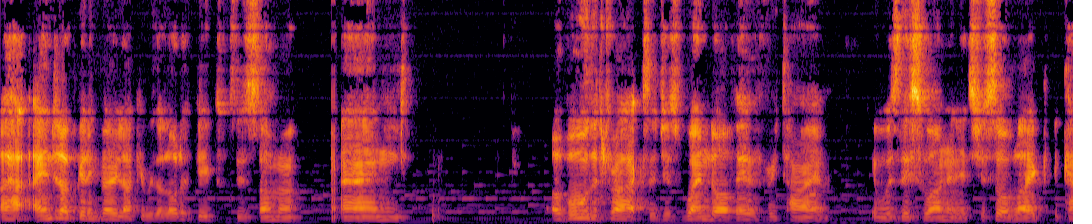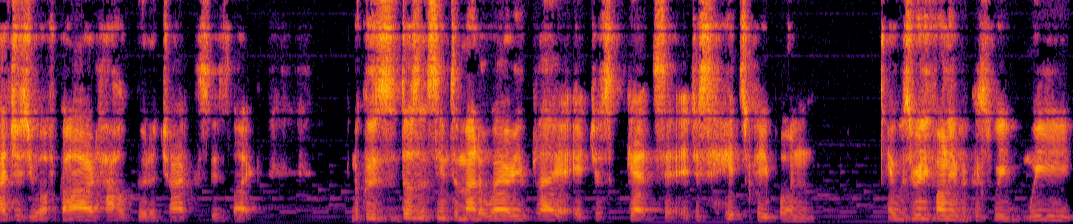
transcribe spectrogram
I, I ended up getting very lucky with a lot of gigs this summer, and of all the tracks it just went off every time, it was this one, and it's just sort of like it catches you off guard how good a track is. Like because it doesn't seem to matter where you play it; it just gets it. It just hits people, and it was really funny because we we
